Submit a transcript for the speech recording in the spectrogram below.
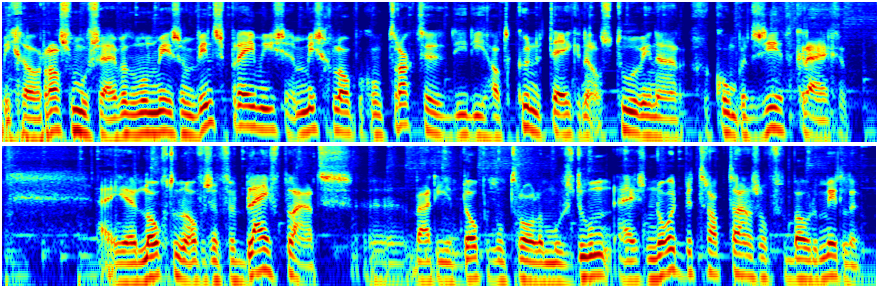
Michael Rasmussen. Hij wilde nog meer zijn winstpremies en misgelopen contracten... die hij had kunnen tekenen als toerwinnaar gecompenseerd krijgen. Hij uh, loog toen over zijn verblijfplaats, uh, waar hij een dopingcontrole moest doen. Hij is nooit betrapt trouwens op verboden middelen.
